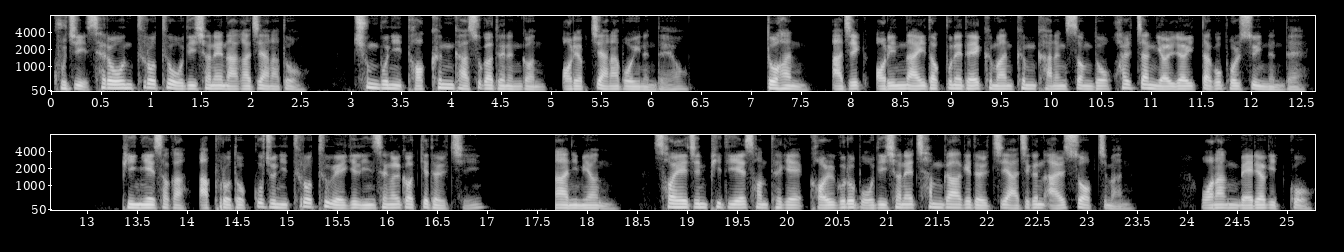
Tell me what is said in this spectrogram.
굳이 새로운 트로트 오디션에 나가지 않아도 충분히 더 큰 가수가 되는 건 어렵지 않아 보이는데요. 또한 아직 어린 나이 덕분에 대해 그만큼 가능성도 활짝 열려 있다고 볼 수 있는데 빈예서가 앞으로도 꾸준히 트로트 외길 인생을 걷게 될지 아니면 서혜진 PD의 선택에 걸그룹 오디션에 참가하게 될지 아직은 알 수 없지만 워낙 매력 있고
